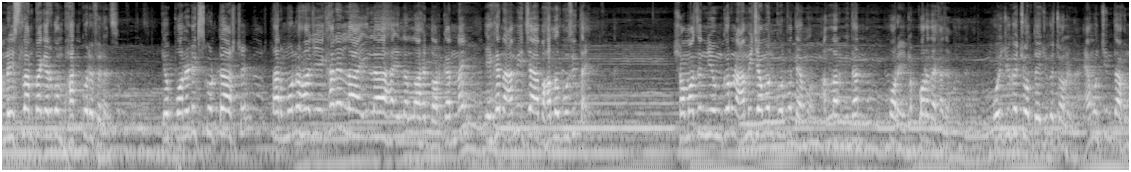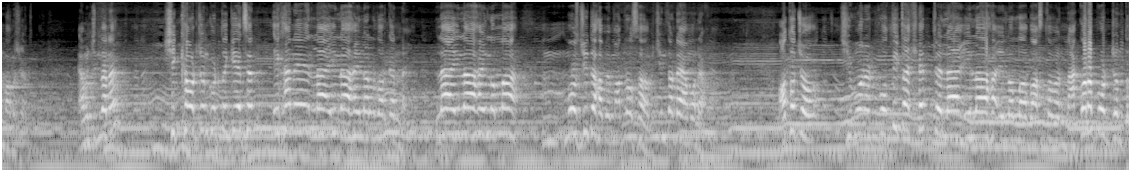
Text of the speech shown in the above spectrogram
আমরা ইসলামটাকে এরকম ভাগ করে ফেলেছি। কেউ পলিটিক্স করতে আসছে, তার মনে হয় যে এখানে লা ইল্লাল্লাহের দরকার নাই, এখানে আমি যা ভালো বুঝি তাই। সমাজের নিয়মকানুন আমি যেমন করব তেমন, আল্লাহর বিধান পরে পরে দেখা যাবে। ওই যুগে চলতে, এই যুগে চলে না। এমন চিন্তা এখন মানুষের। এমন চিন্তা না? শিক্ষা অর্জন করতে গিয়েছেন এখানে লা ইলাহা ইল্লাল্লাহ দরকার নাই। লা ইলাহা ইল্লাল্লাহ উম, মসজিদে হবে মাদ্রাসা হবে চিন্তাটা এমন এখন। অথচ জীবনের প্রতিটা ক্ষেত্রে লা ইলাহা ইল্লাল্লাহ বাস্তবায়ন না করা পর্যন্ত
